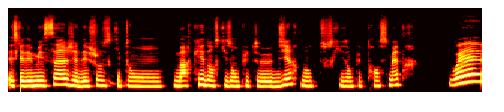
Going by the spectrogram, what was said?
Est-ce qu'il y a des messages, il y a des choses qui t'ont marqué dans ce qu'ils ont pu te dire, dans tout ce qu'ils ont pu te transmettre? Ouais,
